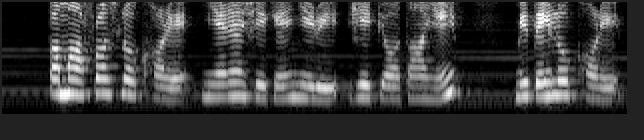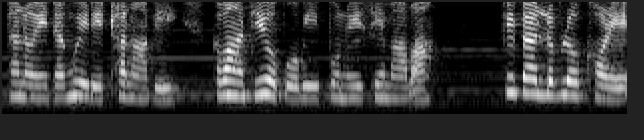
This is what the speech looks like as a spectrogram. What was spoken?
။ Permafrost လို့ခေါ်တဲ့အမြဲတမ်းရေခဲမြေတွေရေပျော်သွားရင်မီသိန်းလို့ခေါ်တဲ့ဖန်လုံအိမ်ဓာတ်ငွေတွေထွက်လာပြီးကမ္ဘာကြီးကိုပိုပြီးပူနွေးစေမှာပါ။ Fever loop လို့ခေါ်တဲ့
